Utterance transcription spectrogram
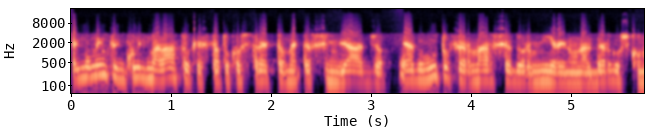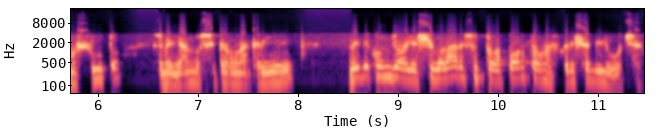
È il momento in cui il malato che è stato costretto a mettersi in viaggio e ha dovuto fermarsi a dormire in un albergo sconosciuto, svegliandosi per una crisi, vede con gioia scivolare sotto la porta una striscia di luce.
